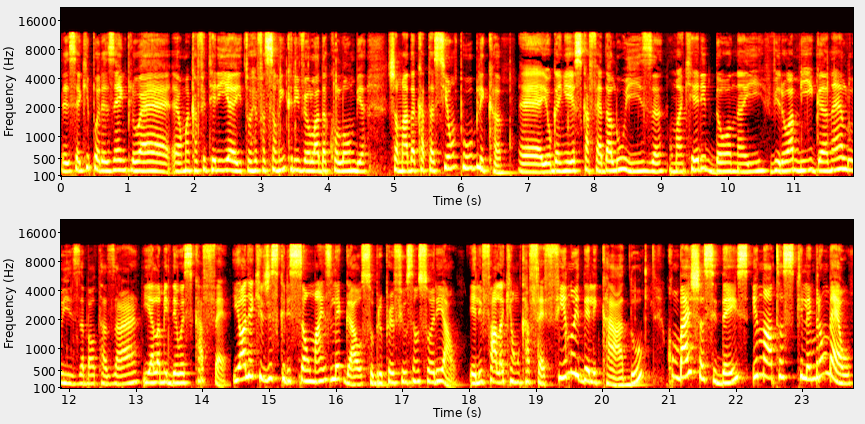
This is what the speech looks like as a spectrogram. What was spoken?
Esse aqui, por exemplo, é, é uma cafeteria e torrefação incrível lá da Colômbia, chamada Catación Pública. É, eu ganhei esse café da Luísa, uma queridona aí, virou amiga, né, Luísa Baltazar, e ela me deu esse café. E olha que descrição mais legal sobre o perfil sensorial. Ele fala que é um café fino e delicado, com baixa acidez e notas que lembram mel.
